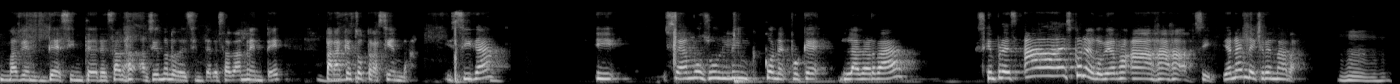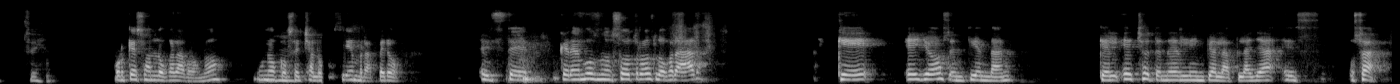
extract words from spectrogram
más bien desinteresada, haciéndolo desinteresadamente para que esto trascienda y siga. Y seamos un link con él, porque la verdad siempre es, ah, es con el gobierno, ajá, sí, ya nadie le cree nada. Sí. Porque eso han logrado, ¿no? Uno cosecha lo que siembra, pero este, queremos nosotros lograr que ellos entiendan que el hecho de tener limpia la playa es, o sea,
